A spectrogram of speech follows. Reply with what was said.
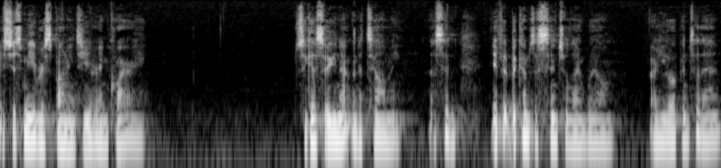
It's just me responding to your inquiry. She goes, So you're not going to tell me? I said, If it becomes essential, I will. Are you open to that?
